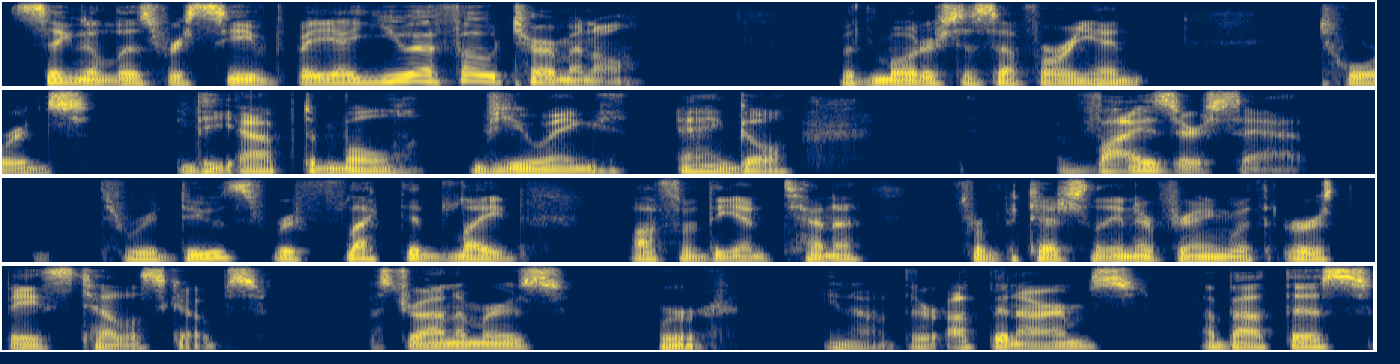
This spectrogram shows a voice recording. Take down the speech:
Signal is received by a UFO terminal with motors to self orient towards the optimal viewing angle. Visor sat to reduce reflected light off of the antenna from potentially interfering with Earth based telescopes. Astronomers were, you know, they're up in arms about this.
